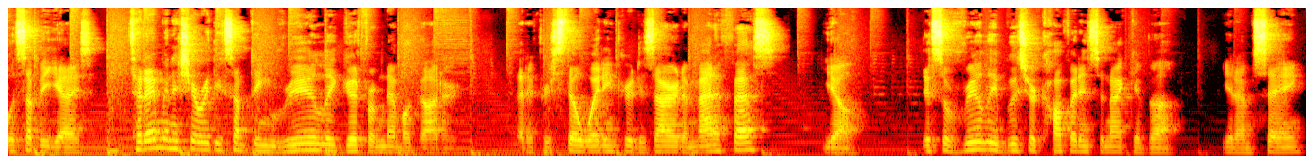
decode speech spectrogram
What's up, you guys? Today I'm going to share with you something really good from Neville Goddard. That if you're still waiting for your desire to manifest, yo, this will really boost your confidence to not give up. You know what I'm saying?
